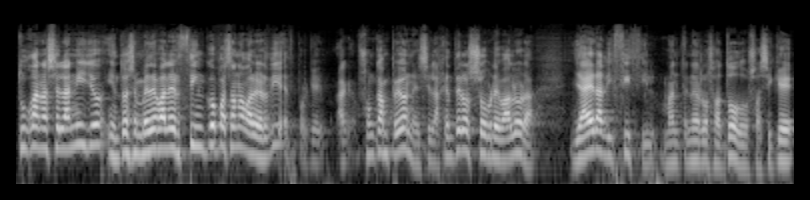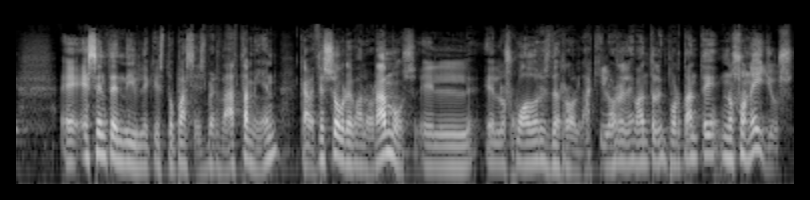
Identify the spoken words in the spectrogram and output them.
tú ganas el anillo y entonces en vez de valer 5 pasan a valer 10, porque son campeones y la gente los sobrevalora. Ya era difícil mantenerlos a todos, así que eh, es entendible que esto pase. Es verdad también que a veces sobrevaloramos los jugadores de rol. Aquí lo relevante, lo importante no son ellos,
